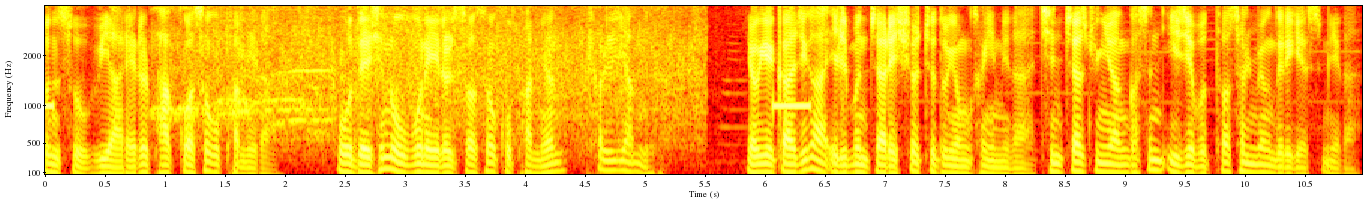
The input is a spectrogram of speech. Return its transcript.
분수 위아래를 바꿔서 곱합니다. 5 대신 5분의 1을 써서 곱하면 편리합니다. 여기까지가 1분짜리 쇼츠 동영상입니다. 진짜 중요한 것은 이제부터 설명드리겠습니다.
